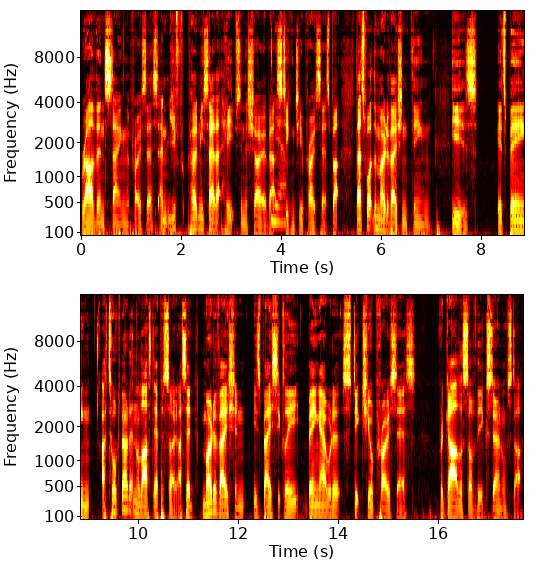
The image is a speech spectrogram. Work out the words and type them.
rather than staying in the process. And you've heard me say that heaps in the show about Yeah. sticking to your process, but that's what the motivation thing is. It's being, I talked about it in the last episode. I said motivation is basically being able to stick to your process regardless of the external stuff.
